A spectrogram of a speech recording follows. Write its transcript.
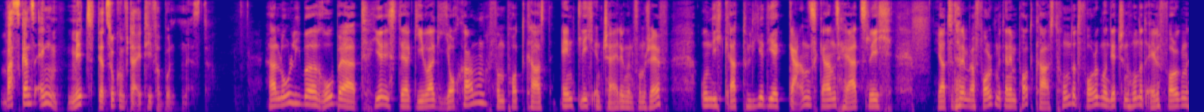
was ganz eng mit der Zukunft der IT verbunden ist. Hallo lieber Robert, hier ist der Georg Jocham vom Podcast Endlich Entscheidungen vom Chef und ich gratuliere dir ganz, ganz herzlich ja, zu deinem Erfolg mit deinem Podcast. 100 Folgen und jetzt schon 111 Folgen.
